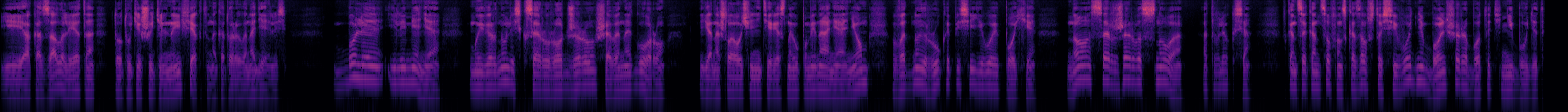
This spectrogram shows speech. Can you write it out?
И оказало ли это тот утешительный эффект, на который вы надеялись? Более или менее мы вернулись к сэру Роджеру Шевенегору. Я нашла очень интересное упоминание о нем в одной рукописи его эпохи, но сэр Жервас снова отвлекся. В конце концов он сказал, что сегодня больше работать не будет,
